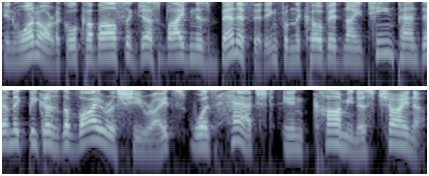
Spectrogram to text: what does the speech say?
In one article, Cabal suggests Biden is benefiting from the COVID 19 pandemic because the virus, she writes, was hatched in communist China.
